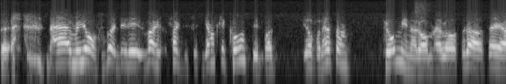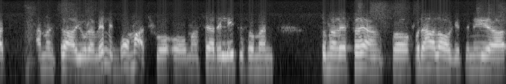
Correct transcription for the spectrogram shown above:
Nej, men jag det är faktiskt ganska konstigt för att jag får nästan påminna dem eller sådär säga att ja, men Sverige gjorde en väldigt bra match och, och man ser det lite som en som en referens för, för det här laget, det nya,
